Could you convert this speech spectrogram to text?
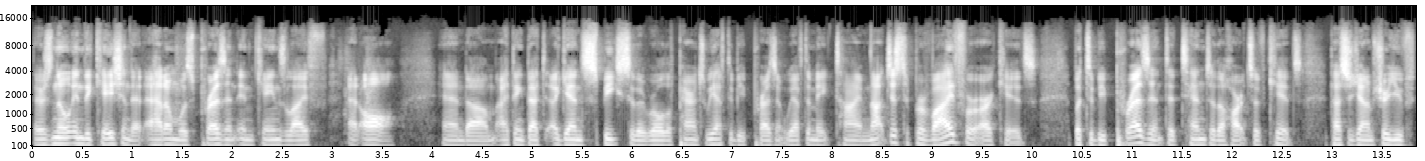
there's no indication that Adam was present in Cain's life at all. And um, I think that again speaks to the role of parents. We have to be present. We have to make time, not just to provide for our kids, but to be present to tend to the hearts of kids. Pastor Jen, I'm sure you've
